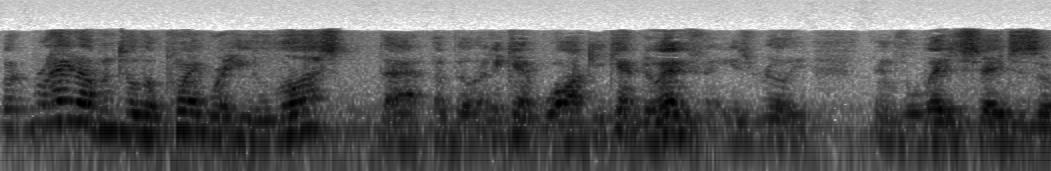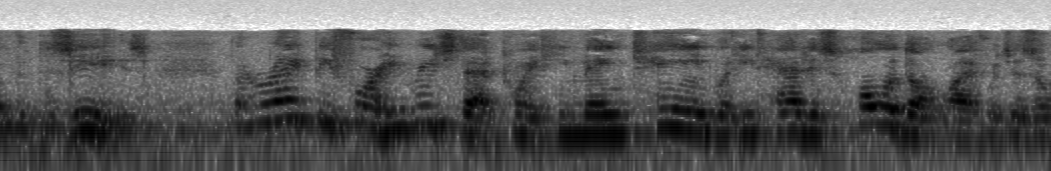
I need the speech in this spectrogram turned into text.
But right up until the point where he lost that ability, he can't walk, he can't do anything. He's really in the late stages of the disease. But right before he reached that point, he maintained what he'd had his whole adult life, which is a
